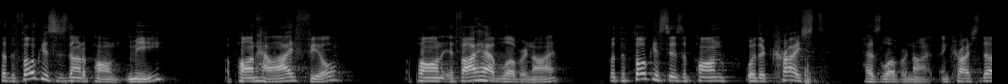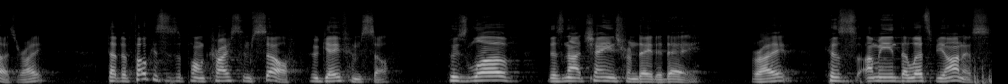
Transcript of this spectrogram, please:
That the focus is not upon me, upon how I feel, upon if I have love or not, but the focus is upon whether Christ has love or not. And Christ does, right? That the focus is upon Christ himself, who gave himself, whose love does not change from day to day, right? Because, I mean, that, let's be honest,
